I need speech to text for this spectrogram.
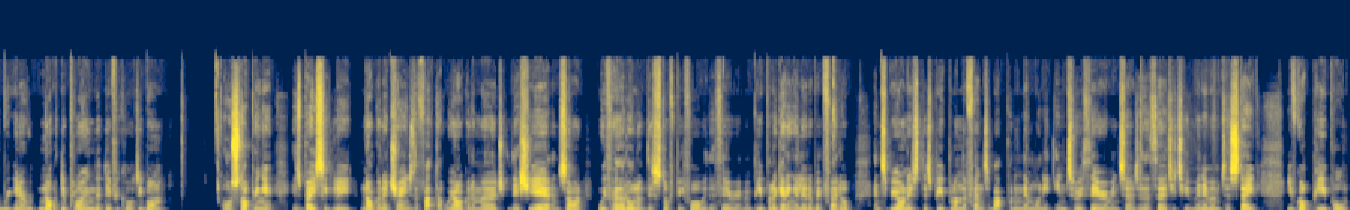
you know, not deploying the difficulty bomb or stopping it is basically not going to change the fact that we are going to merge this year and so on. We've heard all of this stuff before with Ethereum and people are getting a little bit fed up. And to be honest, there's people on the fence about putting their money into Ethereum in terms of the 32 minimum to stake. You've got people,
